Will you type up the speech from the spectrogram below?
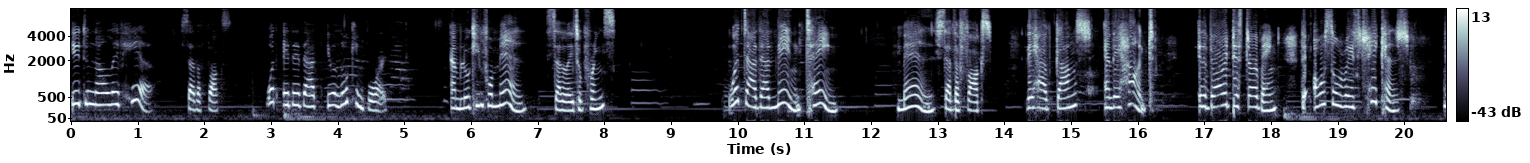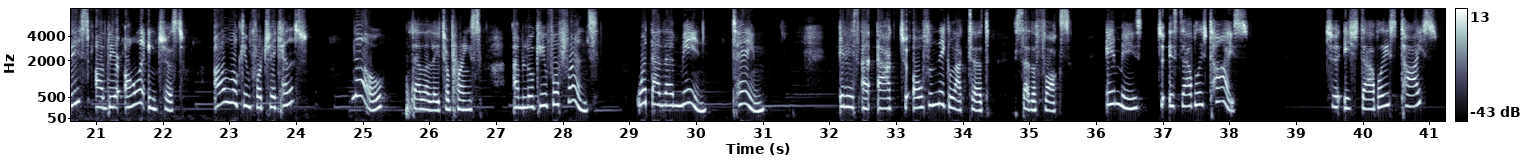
You do not live here, said the fox. What is it that you're looking for? I'm looking for men, said the Little Prince. What does that mean, tame? Men, said the fox. They have guns and they hunt. It's very disturbing. They also raise chickens. These are their only interests. Are you looking for chickens? No, said the little prince. I'm looking for friends. What does that mean? Tame. It is an act too often neglected, said the fox. It means to establish ties. To establish ties?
